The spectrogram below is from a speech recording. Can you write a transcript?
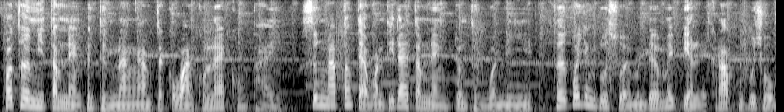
เพราะเธอมีตำแหน่งเป็นถึงนางงามจักรวาลคนแรกของไทย ซึ่งนับตั้งแต่วันที่ได้ตำแหน่งจนถึงวันนี้ เธอก็ยังดูสวยเหมือนเดิมไม่เปลี่ยนเลยครับคุณผู้ชม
